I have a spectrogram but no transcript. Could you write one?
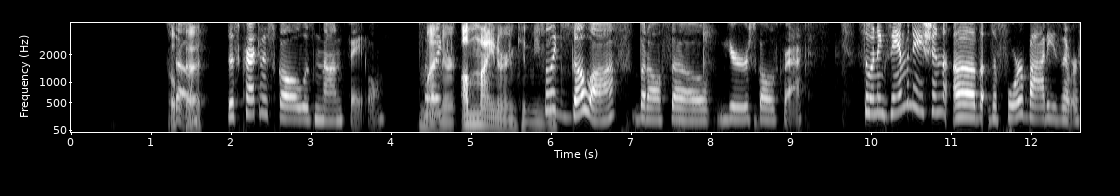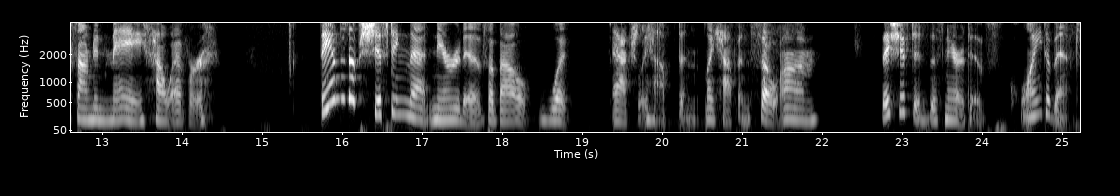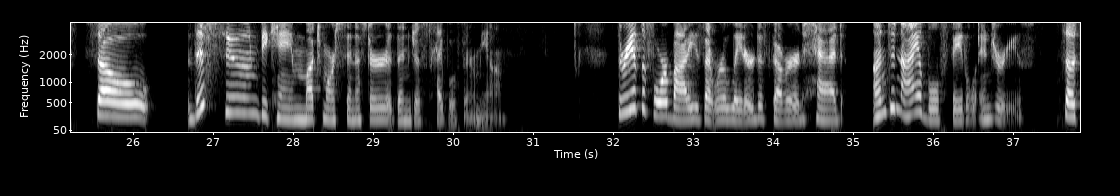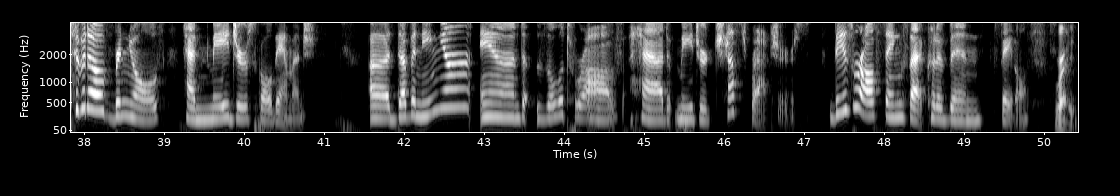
So Okay. this crack in his skull was non-fatal. So, like- minor. a minor inconvenience. So like go off, but also your skull is cracked. So an examination of the four bodies that were found in May, however, they ended up shifting that narrative about what actually happened, like happened. So um they shifted this narrative quite a bit. So this soon became much more sinister than just hypothermia. Three of the four bodies that were later discovered had undeniable fatal injuries. So Thibodeau Brignoles had major skull damage. Uh, Dubinina and Zolotarov had major chest fractures. These were all things that could have been fatal. right.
